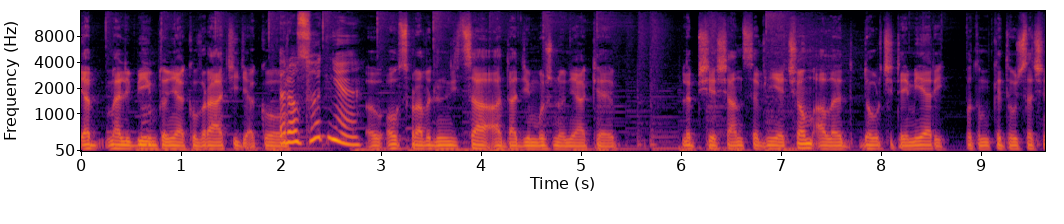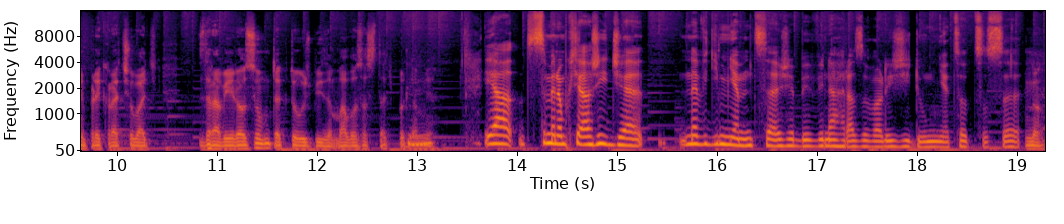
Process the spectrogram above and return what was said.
ja, mali by im to nejako vrátiť ako Rozhodně. o- ospravedlniť sa a dať im možno nejaké lepšie šance v niečom, ale do určitej miery. Potom, keď to už začne prekračovať zdravý rozum, tak to už by malo zastať, podľa Hmm. mňa. Já jsem jenom chtěla říct, že nevidím Němce, že by vynahrazovali Židům něco, co se, No,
